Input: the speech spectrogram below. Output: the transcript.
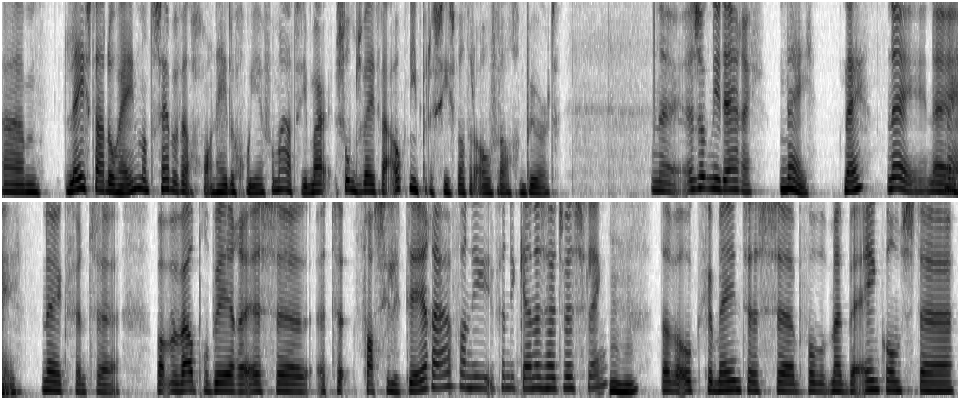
Um, lees daar doorheen, want ze hebben wel gewoon hele goede informatie. Maar soms weten wij ook niet precies wat er overal gebeurt. Nee, dat is ook niet erg. Nee. Nee? Nee, nee. Nee, ik vind uh, wat we wel proberen is uh, het faciliteren van, die, van die kennisuitwisseling. Mm -hmm. Dat we ook gemeentes uh, bijvoorbeeld met bijeenkomsten,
